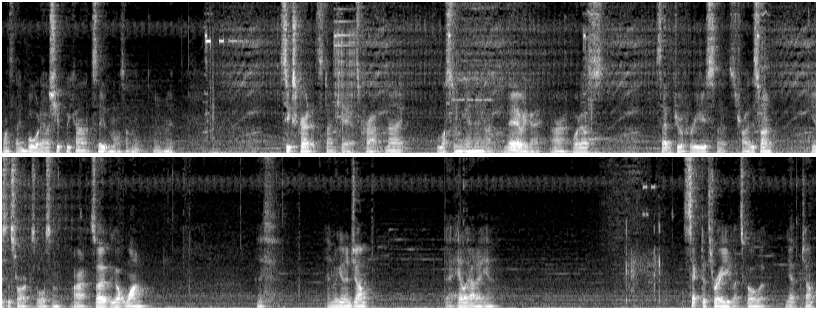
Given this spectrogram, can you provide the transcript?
once they board our ship, we can't see them or something. I don't know. Six credits. Don't care. It's crap. No, lost them again anyway. There we go. All right. What else? Save the drill for use. Let's try this one. Useless rocks. Awesome. All right. So we got one, and we're gonna jump the hell out of here. Sector 3, let's call it. Yep, jump.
